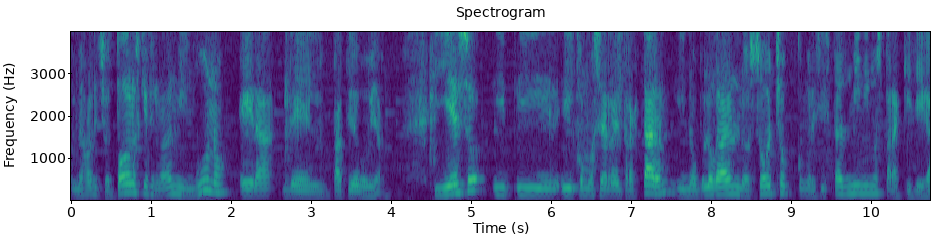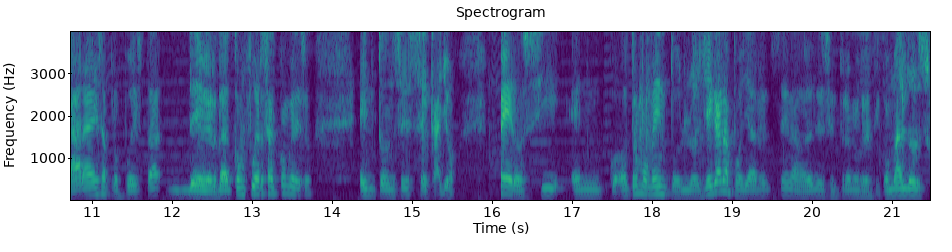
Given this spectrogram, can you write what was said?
mejor dicho, todos los que firmaron ninguno era del partido de gobierno. Y eso, y, y, como se retractaron y no lograron los ocho congresistas mínimos para que llegara esa propuesta de verdad con fuerza al Congreso, entonces se cayó. Pero si en otro momento lo llegan a apoyar senadores del Centro Democrático, más, los,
